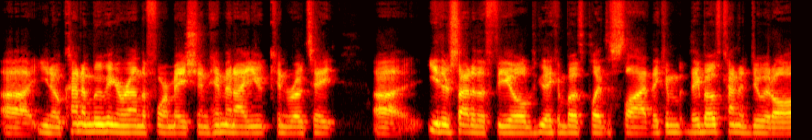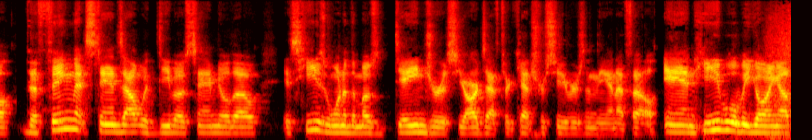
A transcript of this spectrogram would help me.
uh, you know, kind of moving around the formation. Him and Aiyuk can rotate uh, either side of the field. They can both play the slot. They can they both kind of do it all. The thing that stands out with Deebo Samuel though is he is one of the most dangerous yards after catch receivers in the NFL, and he will be going up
